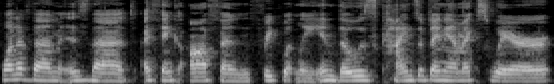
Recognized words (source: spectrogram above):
One of them is that I think often, frequently, in those kinds of dynamics where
